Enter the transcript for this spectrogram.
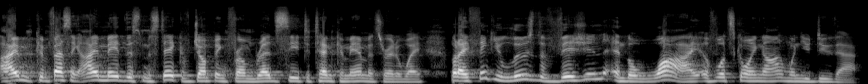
I'm confessing I made this mistake of jumping from Red Sea to Ten Commandments right away, but I think you lose the vision and the why of what's going on when you do that.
